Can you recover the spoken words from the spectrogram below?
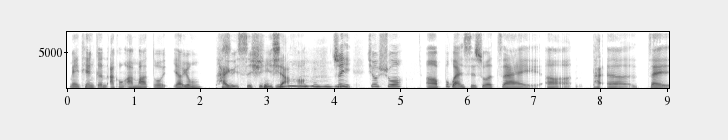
每天跟阿公阿妈都要用台语视讯一下哈，所以就说呃，不管是说在呃台呃在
